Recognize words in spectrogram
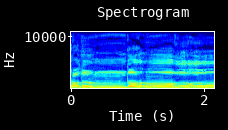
Çalın davulları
